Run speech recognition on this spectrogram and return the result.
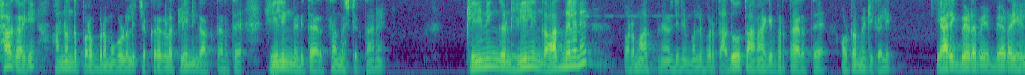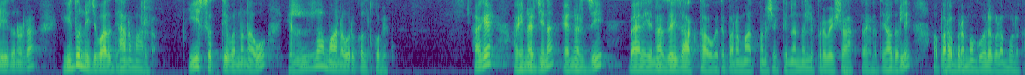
ಹಾಗಾಗಿ ಹನ್ನೊಂದು ಪರಬ್ರಹ್ಮಗಳಲ್ಲಿ ಚಕ್ರಗಳ ಕ್ಲೀನಿಂಗ್ ಆಗ್ತಾ ಇರುತ್ತೆ ಹೀಲಿಂಗ್ ನಡೀತಾ ಇರುತ್ತೆ ತನ್ನಷ್ಟಕ್ಕೆ ತಾನೇ. ಕ್ಲೀನಿಂಗ್ ಆ್ಯಂಡ್ ಹೀಲಿಂಗ್ ಆದಮೇಲೆ ಪರಮಾತ್ಮನ ಎನರ್ಜಿ ನಿಮ್ಮಲ್ಲಿ ಬರುತ್ತೆ, ಅದು ತಾನಾಗಿ ಬರ್ತಾ ಇರುತ್ತೆ ಆಟೋಮೆಟಿಕಲಿ ಯಾರಿಗೆ ಬೇಡ ಬೇ, ಬೇಡ ಹೇಳಿ ಇದು ನೋಡ ಇದು ನಿಜವಾದ ಧ್ಯಾನ ಮಾರ್ಗ. ಈ ಸತ್ಯವನ್ನು ನಾವು ಎಲ್ಲ ಮಾನವರು ಕಲ್ತ್ಕೋಬೇಕು. ಹಾಗೆ ಆ ಎನರ್ಜಿನ ಎನರ್ಜಿ ಬ್ಯಾಲೆ ಎನರ್ಜೈಸ್ ಆಗ್ತಾ ಹೋಗುತ್ತೆ ಪರಮಾತ್ಮನ ಶಕ್ತಿ ನನ್ನಲ್ಲಿ ಪ್ರವೇಶ ಆಗ್ತಾ ಇರುತ್ತೆ. ಯಾವುದರಲ್ಲಿ ಆ ಪರಬ್ರಹ್ಮ ಗೋಲಗಳ ಮೂಲಕ.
